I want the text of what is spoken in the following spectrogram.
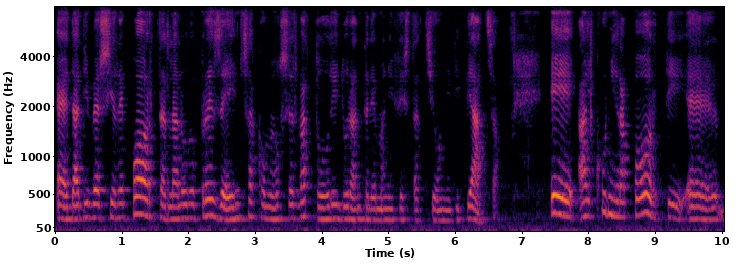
eh, da diversi reporter la loro presenza come osservatori durante le manifestazioni di piazza. E alcuni rapporti eh,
